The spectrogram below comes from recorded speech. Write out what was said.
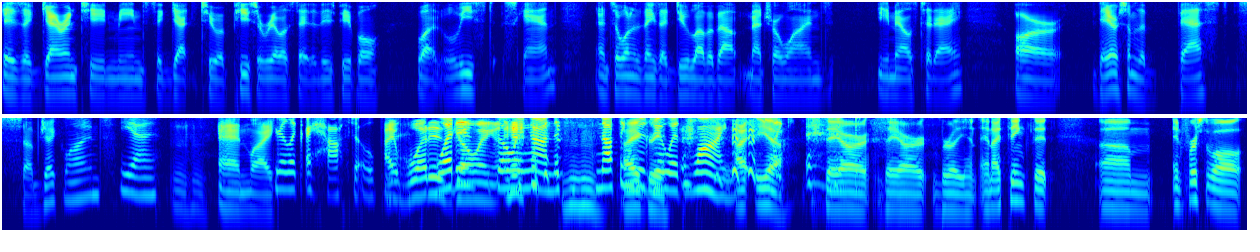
is a guaranteed means to get to a piece of real estate that these people will at least scan. And so one of the things I do love about Metro Wine's emails today are they are some of the best subject lines Yeah. Mm-hmm. and like You're like, I have to open I- this. what is going- going on? This is Mhm. nothing I to agree. do with wine. I, yeah, Like- they are they are brilliant, and I think that. Um, and first of all,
